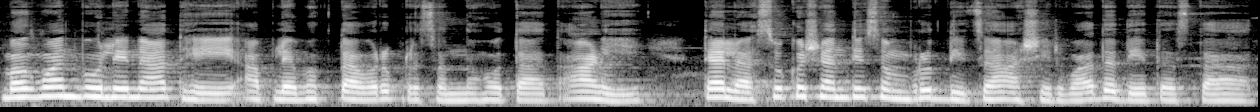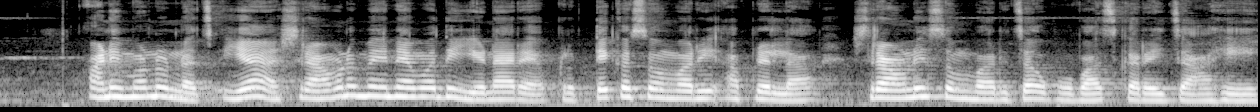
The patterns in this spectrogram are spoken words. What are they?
भगवान भोलेनाथ हे आपल्या भक्तावर प्रसन्न होतात आणि त्याला सुखशांती समृद्धीचा आशीर्वाद देत असतात. आणि म्हणूनच या श्रावण महिन्यामध्ये येणाऱ्या प्रत्येक सोमवारी आपल्याला श्रावणी सोमवारचा उपवास करायचा आहे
